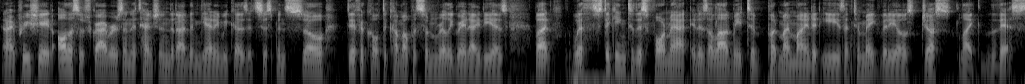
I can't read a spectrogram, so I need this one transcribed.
and I appreciate all the subscribers and attention that I've been getting because it's just been so difficult to come up with some really great ideas. But with sticking to this format it has allowed me to put my mind at ease and to make videos just like this.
